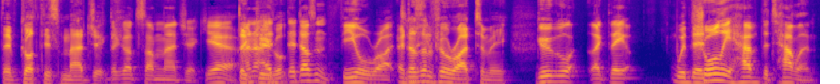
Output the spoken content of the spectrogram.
they've got this magic. They got some magic. Yeah. And Google- it doesn't feel right. it doesn't me. feel right to me. Google like they their surely have the talent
